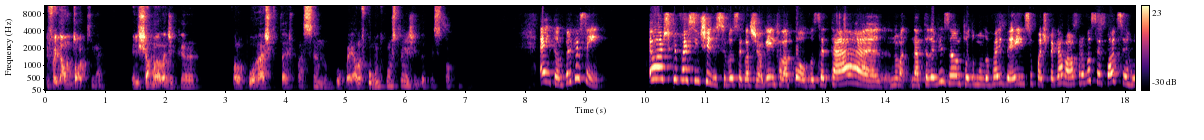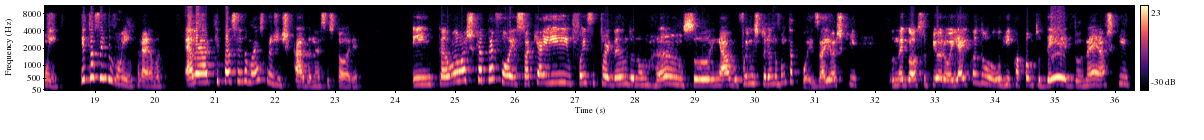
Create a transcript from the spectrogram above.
Ele foi dar um toque, né? Ele chamou ela de canto, falou, porra, acho que está passando um pouco aí. Ela ficou muito constrangida com esse toque. É, então, porque assim, eu acho que faz sentido se você gosta de alguém falar, pô, você tá numa, na televisão, todo mundo vai ver, isso pode pegar mal para você, pode ser ruim. E tá sendo ruim para ela. Ela é a que está sendo mais prejudicada nessa história. Então, eu acho que até foi, só que aí foi se tornando num ranço, em algo, foi misturando muita coisa. Aí eu acho que o negócio piorou. E aí, quando o Rico aponta o dedo, né, acho que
